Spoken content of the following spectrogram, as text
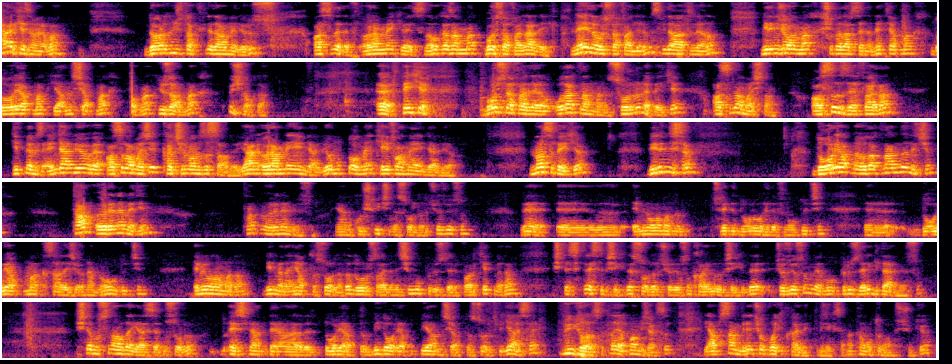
Herkese merhaba. Dördüncü taktikle devam ediyoruz. Asıl hedef öğrenmek ve sınavı kazanmak boş zaferler değil. Neydi boş zaferlerimiz? Bir daha hatırlayalım. Birinci olmak, şu kadar sene net yapmak, doğru yapmak, yanlış yapmak, olmak, yüz almak. Üç nokta. Evet peki boş zaferlere odaklanmanın sorunu ne peki? Asıl amaçtan, asıl zaferden gitmemizi engelliyor ve asıl amacı kaçırmamızı sağlıyor. Yani öğrenmeyi engelliyor, mutlu olmayı, keyif almayı engelliyor. Nasıl peki? Birincisi doğru yapmaya odaklandığın için tam öğrenemediğin tam öğrenemiyorsun. Yani kuşku içinde soruları çözüyorsun ve e, emin olamadığın sürekli doğru hedefin olduğu için e, doğru yapmak sadece önemli olduğu için emin olamadan, bilmeden yaptığın sorularda doğru saydığın için bu pürüzleri fark etmeden işte stresli bir şekilde soruları çözüyorsun, kaygılı bir şekilde çözüyorsun ve bu pürüzleri gidermiyorsun. İşte bu sınavda gelse bu soru, eskiden denemelerde doğru yaptığın, bir doğru yapıp bir yanlış yaptığın soru gibi gelse büyük olasılıkla yapamayacaksın. Yapsan bile çok vakit kaybettirecek sana. Tam oturmamış çünkü.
